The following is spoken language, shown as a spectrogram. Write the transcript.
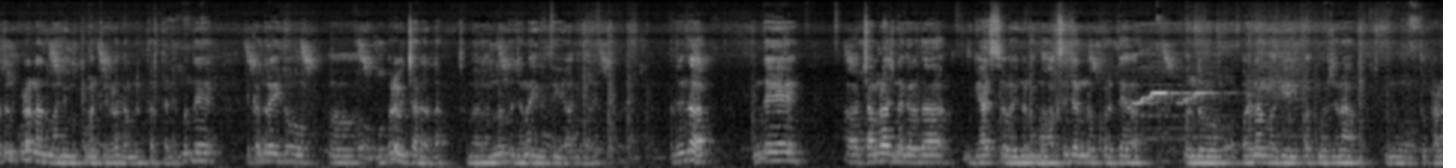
ಅದನ್ನು ಕೂಡ ನಾನು ಮಾನ್ಯ ಮುಖ್ಯಮಂತ್ರಿಗಳ ಗಮನಕ್ಕೆ ತರ್ತೇನೆ. ಮುಂದೆ ಯಾಕಂದರೆ ಇದು ಒಬ್ಬರ ವಿಚಾರ ಅಲ್ಲ. ಸುಮಾರು ಹನ್ನೊಂದು ಜನ ಈ ರೀತಿ ಆಗಿದ್ದಾರೆ. ಅದರಿಂದ ಹಿಂದೆ ಚಾಮರಾಜನಗರದ ಗ್ಯಾಸ್, ಇದು ನಮ್ಮ ಆಕ್ಸಿಜನ್ ಕೊರತೆ ಒಂದು ಪರಿಣಾಮವಾಗಿ ಇಪ್ಪತ್ತ್ಮೂರು ಜನ ಏನು ಮತ್ತು ಪ್ರಾಣ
